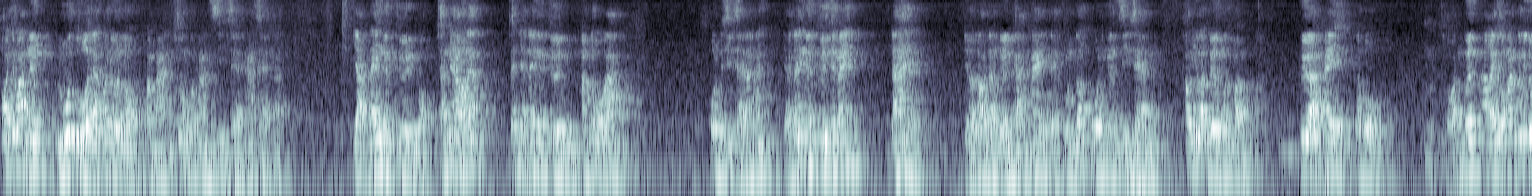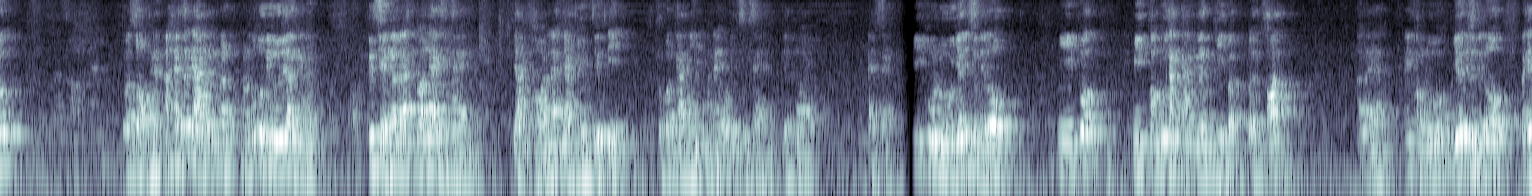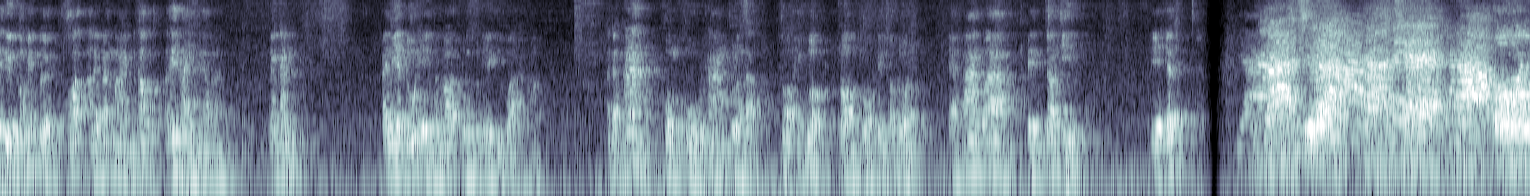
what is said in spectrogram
พอจังหวะหนึ่งรู้ตัวแล้วว่าโดนหลอกประมาณช่วงประมาณสี่แสนห้าแสนแล้วอยากได้เงินคืนบอก ฉันไม่เอาแล้วฉันอยากได้เงินคืน มันก็บอกว่าโอนไปสี่แสนแล้วนะอยากได้เงินคืนใช่ไหมได้ เดี๋ยวเราดำเนินการให้ แต่คุณต้องโอนเงินสี่แสนเข้ายอดเดิมมาก่อน เพื่อให้ระบบถอนเงินอะไรของมันก็ไม่รู้ตรวจสอบเนี่ยอะไรสักอย่างมันมันก็พูดไม่รู้เรื่องไงคือเสียเงินแล้วก้อนแรกสี่แสนอยากถอนและอยากหยุดยุติกระบวนการนี้มันให้โอนอีกสี่แสนเรียบร้อยแปดแสนมีกูรูเยอะที่สุดในโลก มีพวกมีความรู้ทางการเงินที่แบบเปิดคอร์สอะไรอะให้ความรู้เยอะที่สุดในโลก ประเทศอื่นเขาไม่เปิดคอร์สอะไรมากมายเท่าประเทศไทยนะครับนะ ดังนั้นไปเรียนรู้เองแล้วก็ลงทุนเองดีกว่าเนาะอันดับห้าข่มขู่ทางโทรศัพท์ก็ไอ้พวกปลอมตัวเป็นตำรวจแอบอ้างว่าเป็นเจ้าที่ AS อย่าเชื่อ อย่าแชร์ อย่าโอน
